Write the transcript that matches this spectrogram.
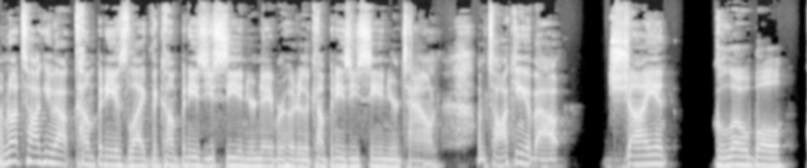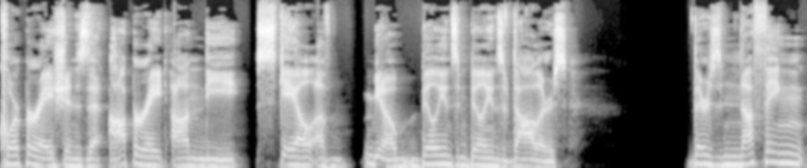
I'm not talking about companies like the companies you see in your neighborhood or the companies you see in your town. I'm talking about giant global corporations that operate on the scale of, you know, billions and billions of dollars. There's nothing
